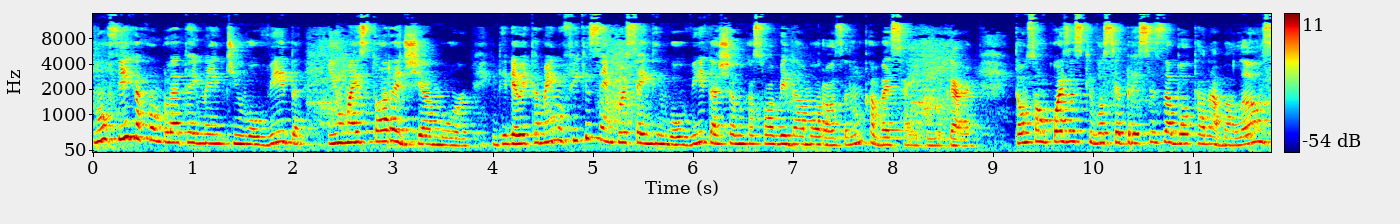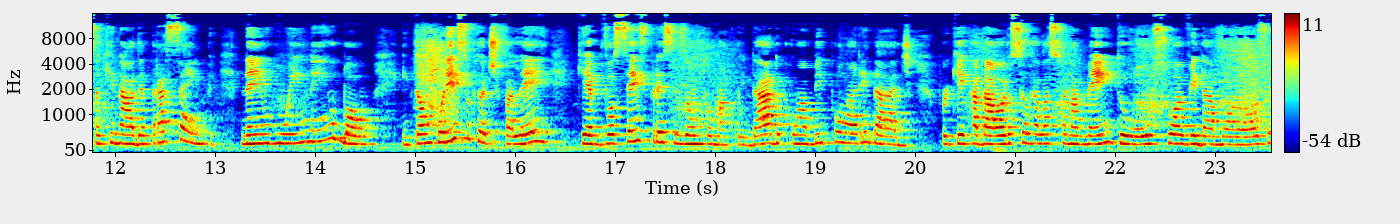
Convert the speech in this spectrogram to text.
não fica completamente envolvida em uma história de amor, entendeu? E também não fique 100% envolvida achando que a sua vida amorosa nunca vai sair do lugar. Então são coisas que você precisa botar na balança que nada é para sempre, nem o ruim nem o bom. Então por isso que eu te falei que é, vocês precisam tomar cuidado com a bipolaridade, porque cada hora o seu relacionamento ou sua vida amorosa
